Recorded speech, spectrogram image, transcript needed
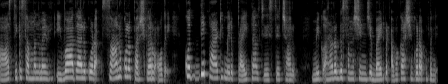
ఆస్తిక సంబంధమైన వివాదాలు కూడా సానుకూల పరిష్కారం అవుతాయి. కొద్దిపాటి మీరు ప్రయత్నాలు చేస్తే చాలు. మీకు అనారోగ్య సమస్య నుంచి బయటపడే అవకాశం కూడా ఉంటుంది.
